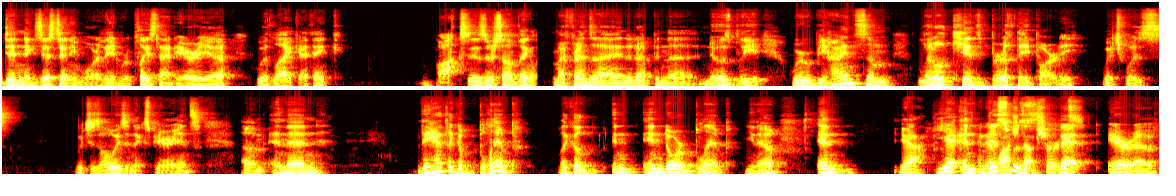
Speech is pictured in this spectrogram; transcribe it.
didn't exist anymore. They had replaced that area with like I think boxes or something. My friends and I ended up in the nosebleed. We were behind some little kid's birthday party, which was which is always an experience. Um, and then they had like a blimp like a in, indoor blimp, you know? And yeah. Yeah, and, and this was that era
